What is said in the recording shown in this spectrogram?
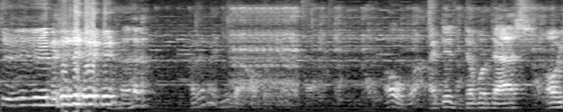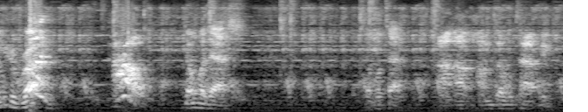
How did I do that? Oh wow. I did double dash. Oh, you can run. How? Double dash. Double tap. I, I, I'm double tapping. Oh,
